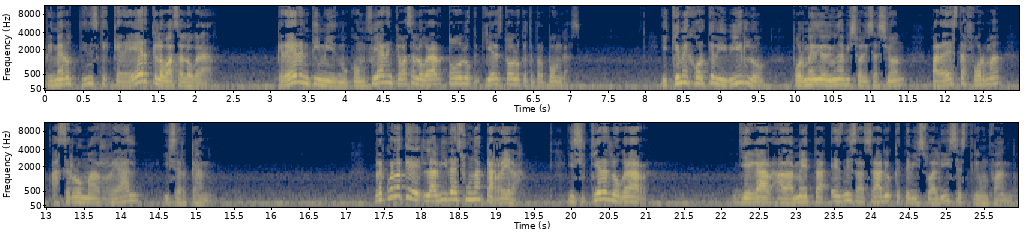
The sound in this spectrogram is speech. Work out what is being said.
primero tienes que creer que lo vas a lograr. creer en ti mismo, confiar en que vas a lograr todo lo que quieres, todo lo que te propongas. Y qué mejor que vivirlo por medio de una visualización para de esta forma hacerlo más real y cercano. Recuerda que la vida es una carrera y si quieres lograr llegar a la meta es necesario que te visualices triunfando.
